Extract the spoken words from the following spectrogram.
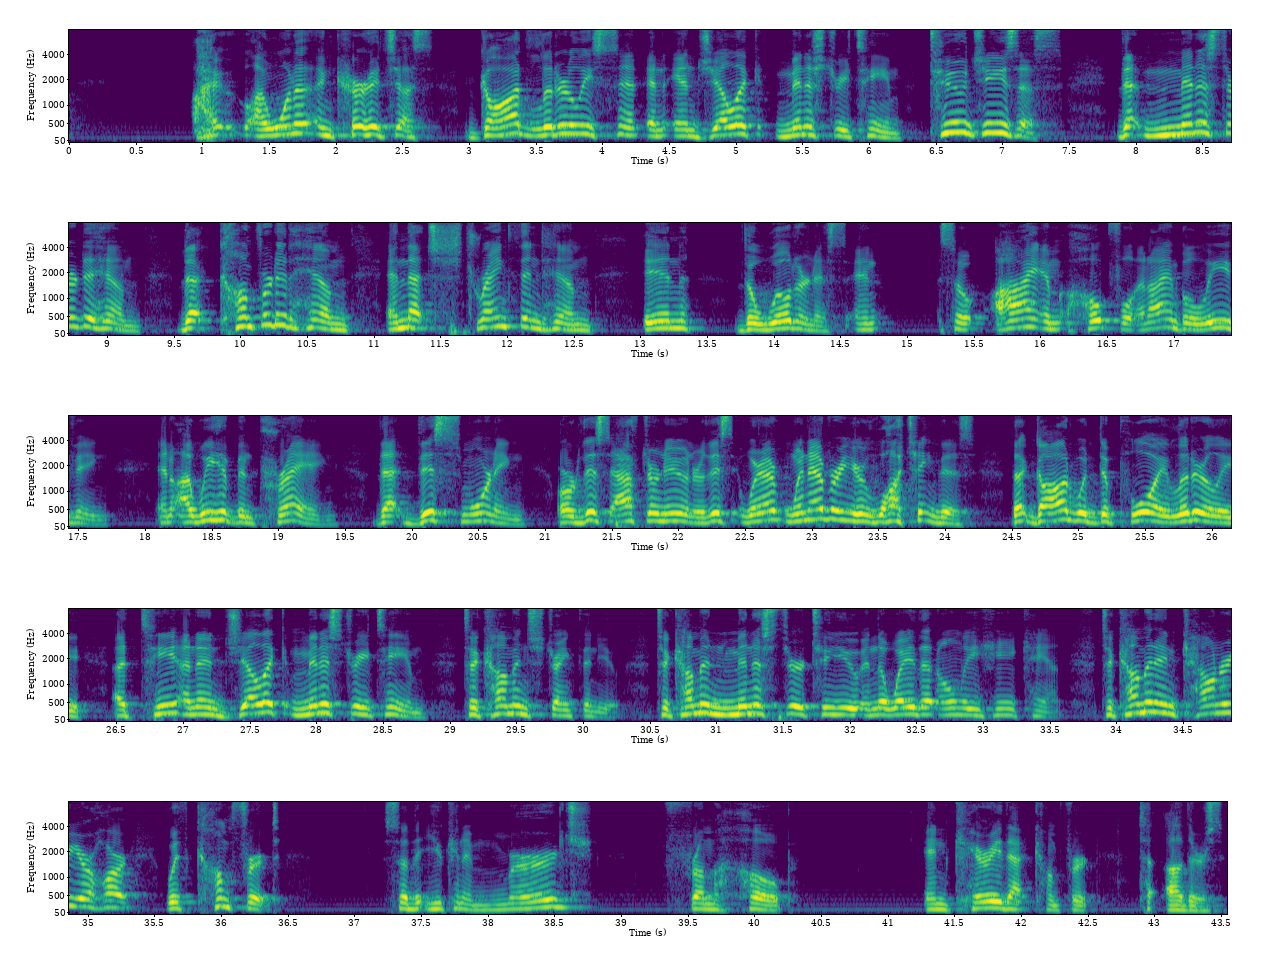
I, I want to encourage us. God literally sent an angelic ministry team to Jesus that ministered to him, that comforted him, and that strengthened him in the wilderness. And so I am hopeful and I am believing, and I, we have been praying that this morning or this afternoon or this wherever, whenever you're watching this, that God would deploy literally a team, an angelic ministry team to come and strengthen you, to come and minister to you in the way that only He can, to come and encounter your heart with comfort so that you can emerge from hope and carry that comfort to others.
